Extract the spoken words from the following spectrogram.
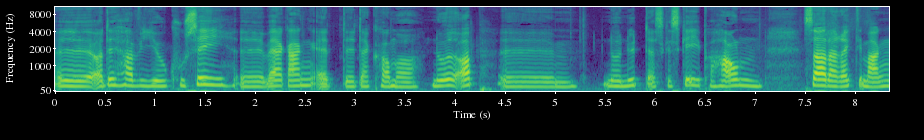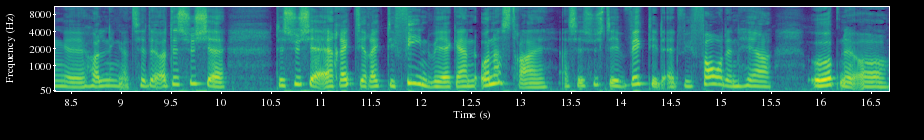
øh, og det har vi jo kunne se øh, hver gang, at øh, der kommer noget op, øh, noget nyt, der skal ske på havnen, så er der rigtig mange øh, holdninger til det. Og det synes jeg, det synes jeg er rigtig, rigtig fint, vil jeg gerne understrege. Altså jeg synes, det er vigtigt, at vi får den her åbne og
